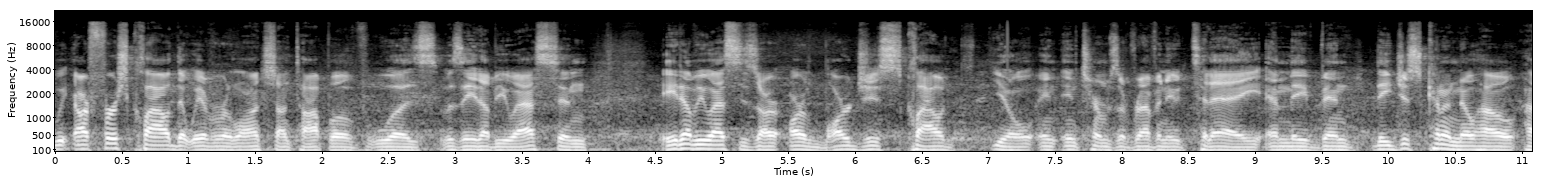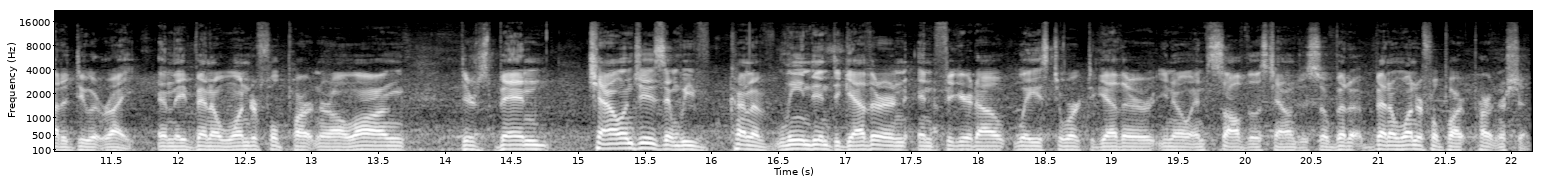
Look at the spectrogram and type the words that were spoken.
We, our first cloud that we ever launched on top of was was AWS, and AWS is our, our largest cloud, you know, in, in terms of revenue today, and they've been they just kind of know how how to do it right, and they've been a wonderful partner all along. There's been challenges and we've kind of leaned in together and, and figured out ways to work together you know and solve those challenges so been a, been a wonderful par- partnership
